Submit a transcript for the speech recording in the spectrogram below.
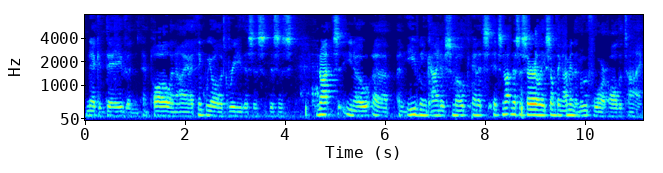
Nick and Dave and, and Paul and I. I think we all agree this is this is not you know uh, an evening kind of smoke, and it's it's not necessarily something I'm in the mood for all the time.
